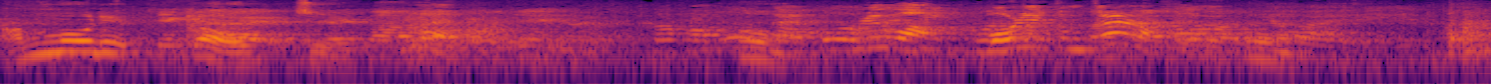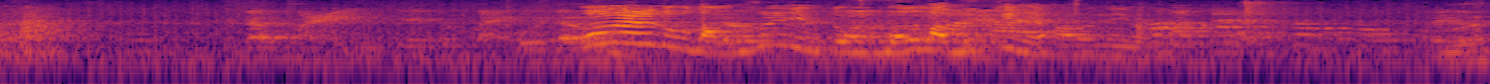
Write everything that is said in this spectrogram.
앞머리가 없지. 어. 그리고 머리 좀 잘랐어요. 어. 오늘도 남순님 좀 뭔가 느낌이 다르네요. 왜?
